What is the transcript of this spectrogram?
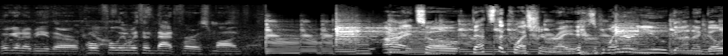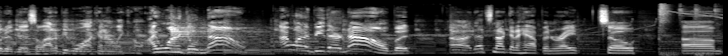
we're going to be there. Hopefully within that first month. All right, so that's the question, right? Is when are you gonna go to this? A lot of people walking out like, "Oh, I want to go now. I want to be there now," but uh, that's not gonna happen, right? So um,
